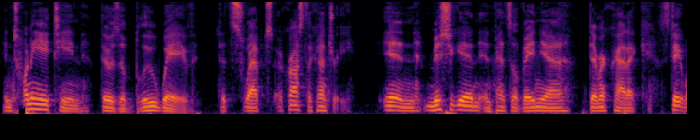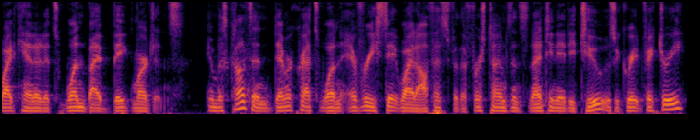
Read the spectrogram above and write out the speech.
In 2018, there was a blue wave that swept across the country. In Michigan and Pennsylvania, Democratic statewide candidates won by big margins. In Wisconsin, Democrats won every statewide office for the first time since 1982. It was a great victory.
